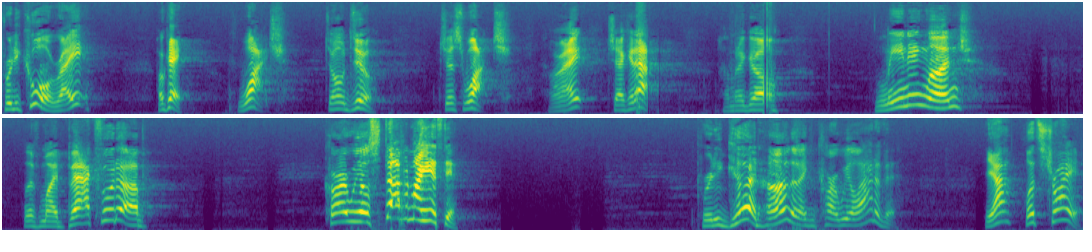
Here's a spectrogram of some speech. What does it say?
Pretty cool, right? Okay, watch. Don't do. Just watch. All right? Check it out. I'm going to go leaning lunge, lift my back foot up, cartwheel, stop in my handstand. Pretty good, huh? That I can cartwheel out of it. Yeah? Let's try it.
